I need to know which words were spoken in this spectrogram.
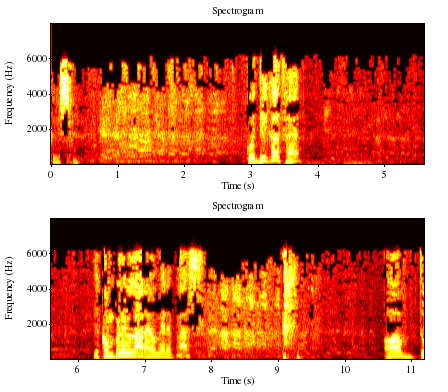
कृष्ण? कोई दिक्कत है? ये कंप्लेन ला रहे हो मेरे पास? अब तो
